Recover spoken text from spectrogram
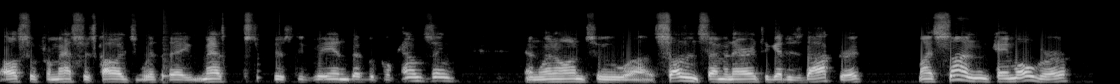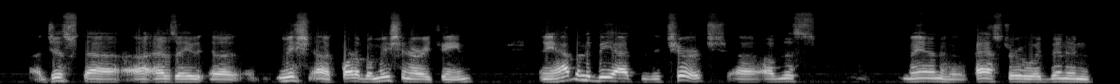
also from Master's College with a master's degree in biblical counseling, and went on to uh, Southern Seminary to get his doctorate. My son came over just uh, as a mission, part of a missionary team, and he happened to be at the church of this man, who pastor, who had been in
